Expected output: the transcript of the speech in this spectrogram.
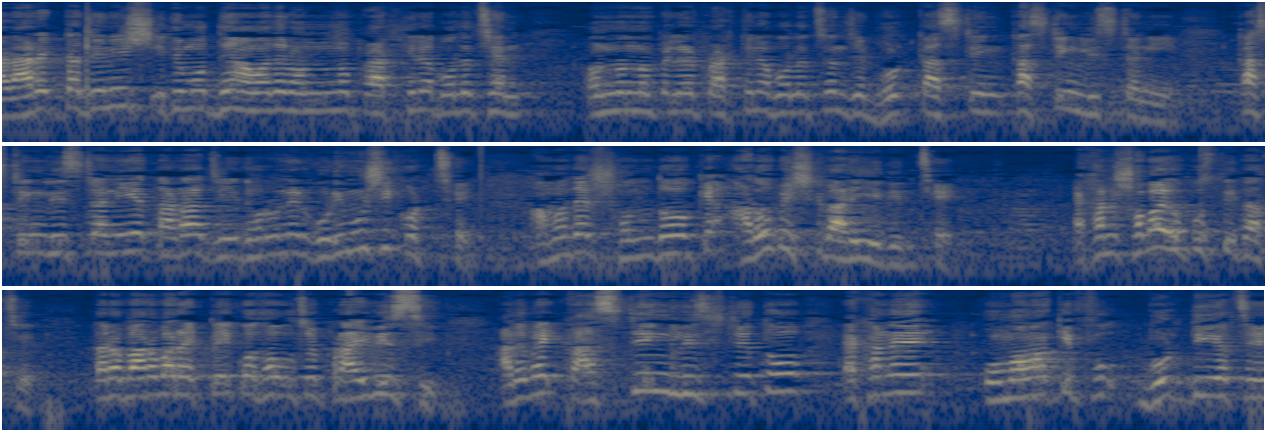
আর আরেকটা জিনিস ইতিমধ্যে আমাদের অন্যান্য প্রার্থীরা বলেছেন অন্যান্য প্লেয়ার প্রার্থীরা বলেছেন যে ভোট কাস্টিং কাস্টিং লিস্টটা নিয়ে। কাস্টিং লিস্টটা নিয়ে তারা যে ধরনের গড়িমসি করছে, আমাদের সন্দেহকে আরও বেশি বাড়িয়ে দিচ্ছে। এখানে সবাই উপস্থিত আছে। তারা বারবার একটাই কথা বলছে প্রাইভেসি আরে ভাই কাস্টিং লিস্টে তো এখানে ওমামাকে ভোট দিয়েছে,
